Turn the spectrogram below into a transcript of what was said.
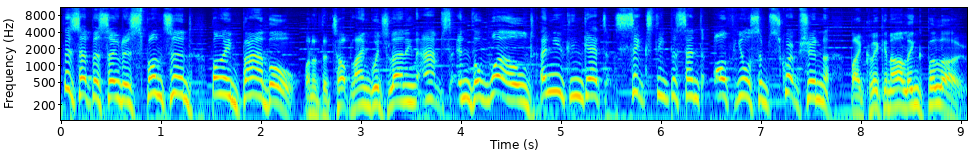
This episode is sponsored by Babbel, one of the top language learning apps in the world, and you can get 60% off your subscription by clicking our link below.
